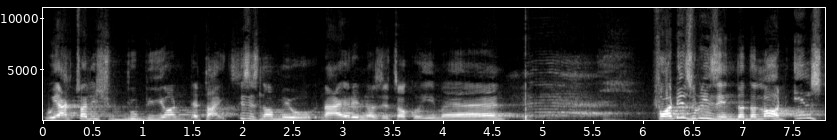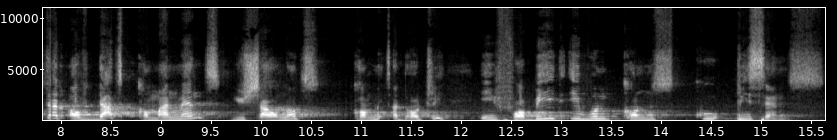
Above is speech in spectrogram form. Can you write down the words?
we actually should do beyond the tithe. This is not me, oh, Irenaeus the talk, oh, amen. For this reason, that the Lord, instead of that commandment, you shall not commit adultery, he forbid even concupiscence.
